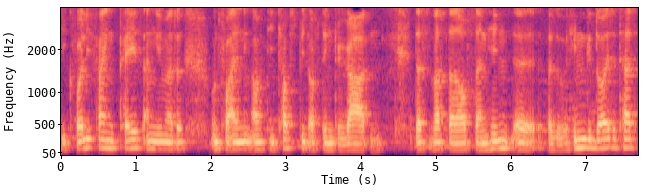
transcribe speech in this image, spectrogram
die Qualifying Pace angegeben hatte und vor allen Dingen auch die Topspeed auf den Geraden. Das, was darauf dann hin, äh, also hingedeutet hat,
